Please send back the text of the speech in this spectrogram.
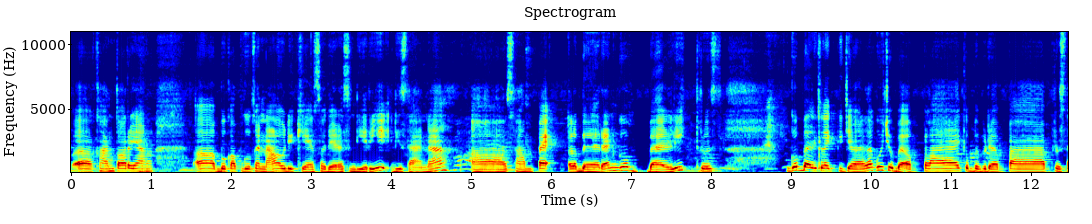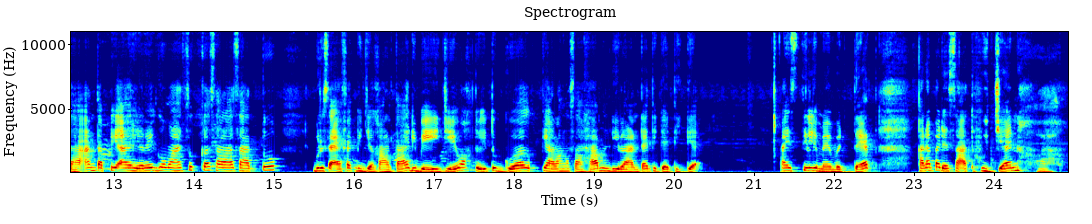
uh, kantor yang uh, bokap gue kenal udah kayak saudara sendiri di sana. Uh, sampai lebaran gue balik terus gue balik lagi ke Jakarta gue coba apply ke beberapa perusahaan tapi akhirnya gue masuk ke salah satu bursa efek di Jakarta di BIJ waktu itu gue pialang saham di lantai 33 I still remember that. Karena pada saat hujan wah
